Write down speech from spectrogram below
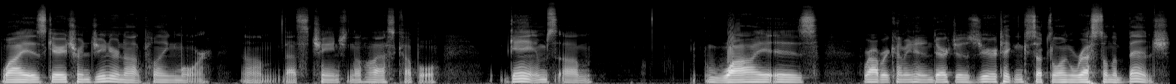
Why is Gary Trent Jr. not playing more? Um, that's changed in the last couple games. Um, why is Robert Covington and Derrick Jones Jr. taking such a long rest on the bench?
